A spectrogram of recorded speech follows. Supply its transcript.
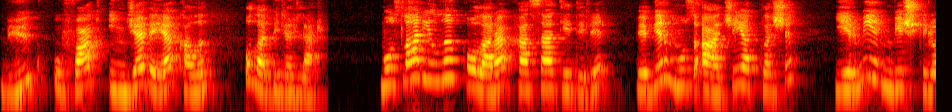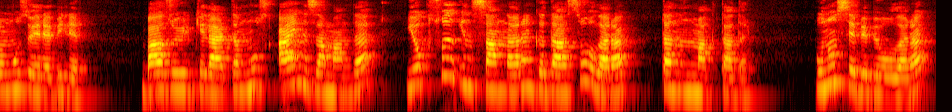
büyük, ufak, ince veya kalın olabilirler. Muzlar yıllık olarak hasat edilir ve bir muz ağacı yaklaşık 20-25 kilo muz verebilir. Bazı ülkelerde muz aynı zamanda yoksul insanların gıdası olarak tanınmaktadır. Bunun sebebi olarak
